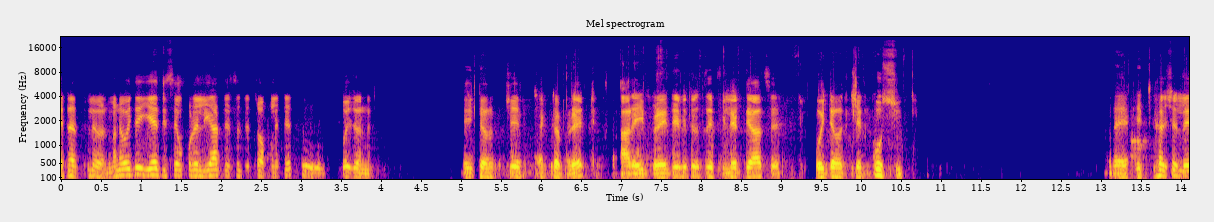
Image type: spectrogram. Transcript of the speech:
এটার ফ্লেভার মানে ওই যে ইয়ে দিছে উপরে লেয়ার দিছে যে চকলেটের। ওই জন্য। এইটা হচ্ছে একটা ব্রেড আর এই ব্রেডের ভিতরে যে ফিলেট দেওয়া আছে ওইটা হচ্ছে কচু মানে এটা আসলে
